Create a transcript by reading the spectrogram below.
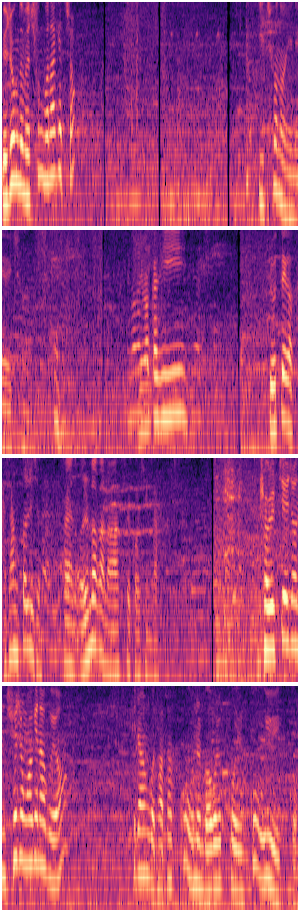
이 정도면 충분하겠죠? 2,000원이네요 2,000원. 이만까지. 요때가 가장 떨리죠. 과연 얼마가 나왔을 것인가 결제 전 최종 확인하고요. 필요한 거 다 샀고 오늘 먹을 거 있고 우유 있고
